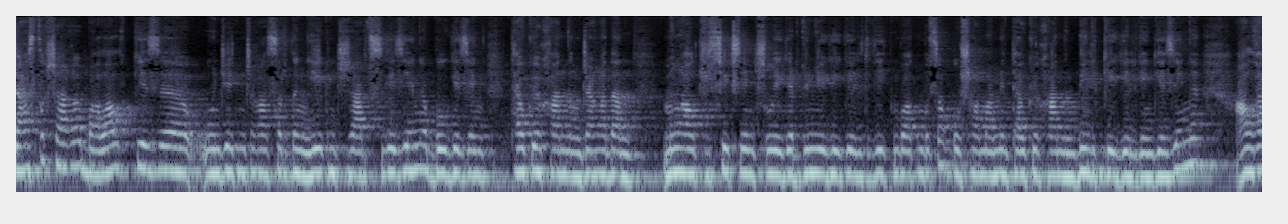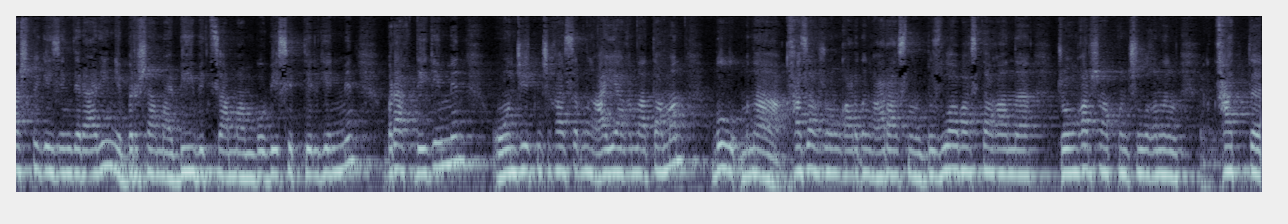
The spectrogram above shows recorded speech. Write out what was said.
Жастық шағы балалық кезі 17 ғасырдың екінші жартысы кезеңі бұл кезең тәуке ханның жаңадан 1680 жылы егер дүниеге келді дейтін болатын болсақ бұл шамамен тәуке ханның билікке келген кезеңі. Алғашқы кезеңдер әрине біршама бейбіт заман болып есептелгенімен бірақ дегенмен 17 ғасырдың аяғына таман бұл мына қазақ жоңғардың арасының бұзыла бастағаны жоңғар шапқыншылығының қатты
